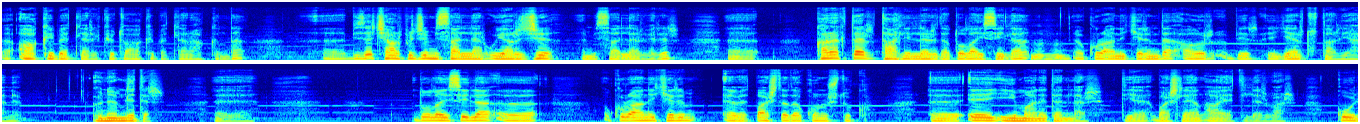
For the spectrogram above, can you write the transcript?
e, akıbetleri, kötü akıbetler hakkında e, bize çarpıcı misaller, uyarıcı misaller verir. E, karakter tahlilleri de dolayısıyla Kur'an-ı Kerim'de ağır bir yer tutar yani. Önemlidir. Dolayısıyla Kur'an-ı Kerim evet başta da konuştuk. E, ey iman edenler diye başlayan ayetler var. Kul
